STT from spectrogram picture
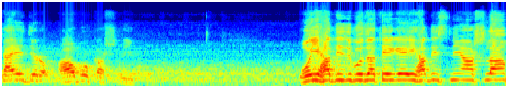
জায়েজের অবকাশ নেই। ওই হাদিস বোঝাতে গিয়ে এই হাদিস নিয়ে আসলাম।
